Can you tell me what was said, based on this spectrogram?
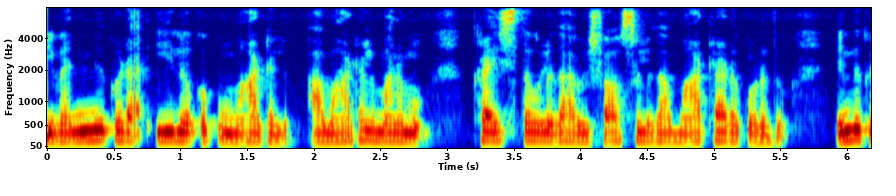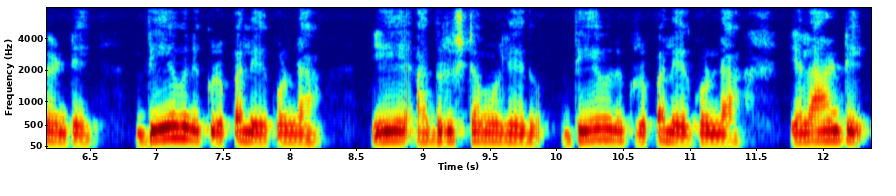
ఇవన్నీ కూడా ఈ లోకపు మాటలు. ఆ మాటలు మనము క్రైస్తవులుగా విశ్వాసులుగా మాట్లాడకూడదు. ఎందుకంటే దేవుని కృప లేకుండా ఏ అదృష్టము లేదు. దేవుని కృప లేకుండా ఎలాంటి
